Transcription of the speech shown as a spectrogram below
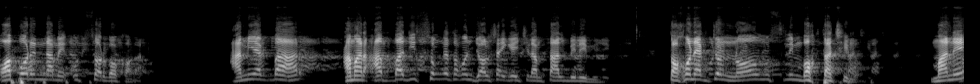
অপরের নামে উৎসর্গ করা। আমি একবার আমার আব্বাজির সঙ্গে তখন জলসায় গিয়েছিলাম, তালবিলিম। তখন একজন ন মুসলিম বক্তা ছিল। মানে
